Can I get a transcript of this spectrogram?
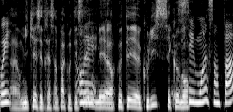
Oui. Alors, Mickey, c'est très sympa côté scène, mais alors côté euh, coulisses, c'est comment C'est moins sympa,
